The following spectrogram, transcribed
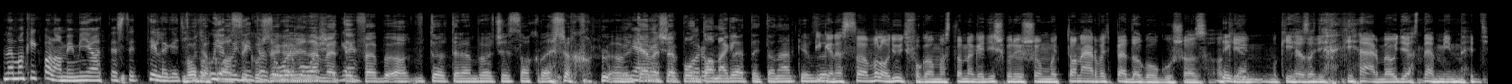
hanem akik valami miatt ezt egy, tényleg egy Vagy hiba, ugyanúgy, mint az orvos. nem vették igen. fel a történelem bölcsész szakra, és akkor igen, kevesebb és ponttal akkor... meg lett egy tanárképző. Igen, ezt valahogy úgy fogalmazta meg egy ismerősöm, hogy tanár vagy pedagógus az, aki, igen. akihez a gyerek jár, mert ugye az nem mindegy.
